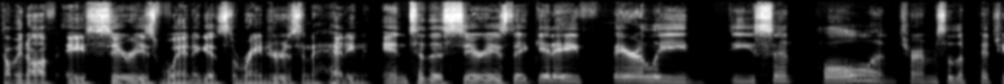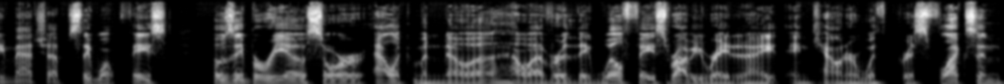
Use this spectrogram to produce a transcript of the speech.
coming off a series win against the Rangers and heading into this series, they get a fairly decent pull in terms of the pitching matchups. They won't face Jose Berrios or Alek Manoah. However, they will face Robbie Ray tonight and counter with Chris Flexen,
